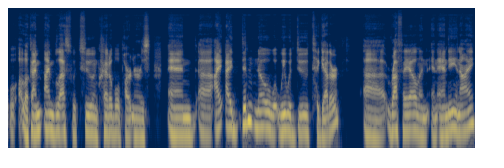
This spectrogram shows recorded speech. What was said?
well, uh, look, I'm I'm blessed with two incredible partners, and uh, I I didn't know what we would do together, uh, Raphael and, and Andy and I.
